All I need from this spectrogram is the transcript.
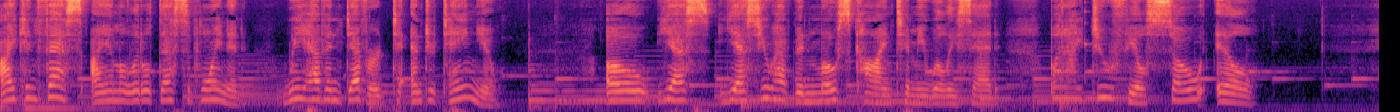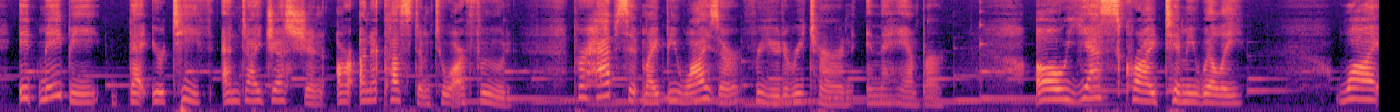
I confess I am a little disappointed. We have endeavored to entertain you. Oh, yes, yes, you have been most kind, Timmy Willie said, but I do feel so ill. It may be that your teeth and digestion are unaccustomed to our food. Perhaps it might be wiser for you to return in the hamper. Oh, yes, cried Timmy Willie. Why,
